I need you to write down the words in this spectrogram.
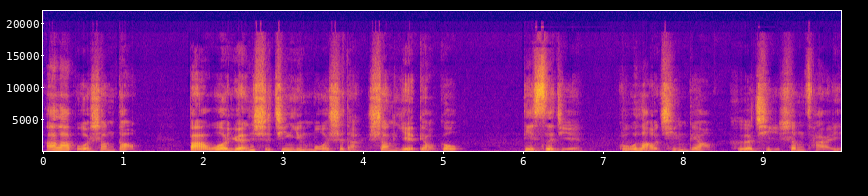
阿拉伯商道》，把握原始经营模式的商业钓钩。第四节，古老情调，和气生财。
